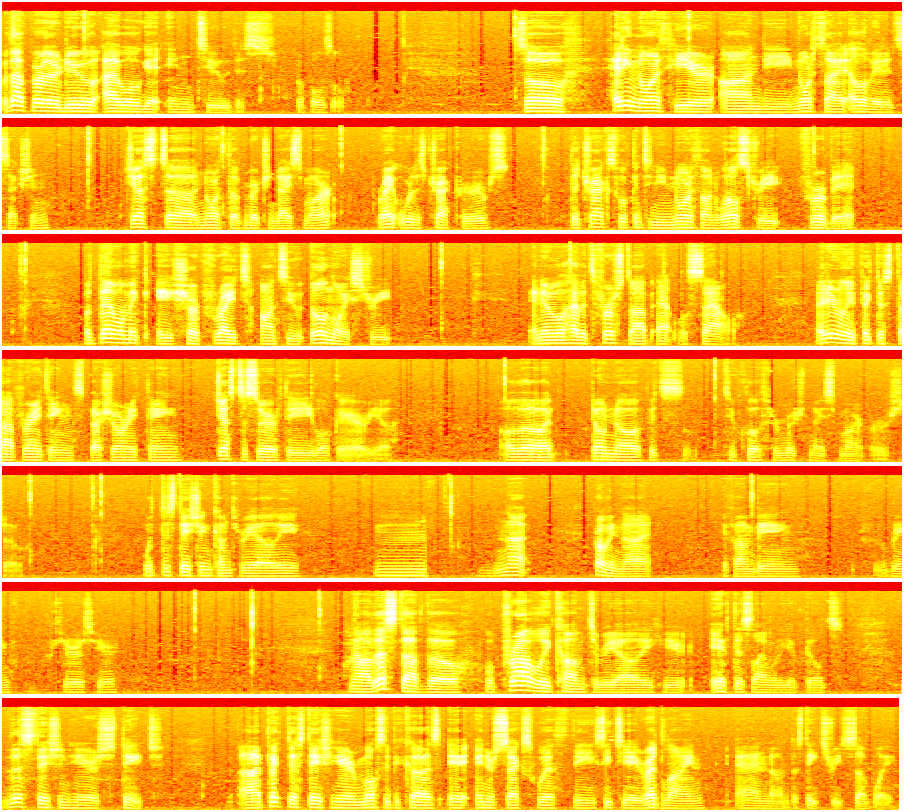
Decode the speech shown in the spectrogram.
without further ado, I will get into this proposal. So, heading north here on the north side elevated section, just uh, north of Merchandise Mart, right where this track curves, the tracks will continue north on Wells Street for a bit, but then we'll make a sharp right onto Illinois Street, and then we'll have its first stop at LaSalle. I didn't really pick this stop for anything special or anything, just to serve the local area. Although I don't know if it's too close for Merchandise Mart or so. Would the station come to reality? Mm, not, probably not, if I'm being, being serious here. Now this stop though will probably come to reality here if this line were to get built. This station here is State. I picked this station here mostly because it intersects with the CTA Red Line and uh, the State Street subway.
